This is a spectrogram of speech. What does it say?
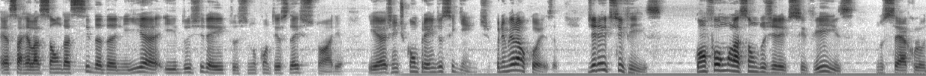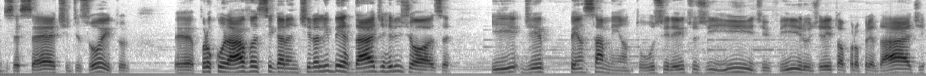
essa relação da cidadania e dos direitos no contexto da história. E a gente compreende o seguinte: primeira coisa, direitos civis. Com a formulação dos direitos civis no século 17, 18, eh, procurava-se garantir a liberdade religiosa e de pensamento, os direitos de ir, de vir, o direito à propriedade,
